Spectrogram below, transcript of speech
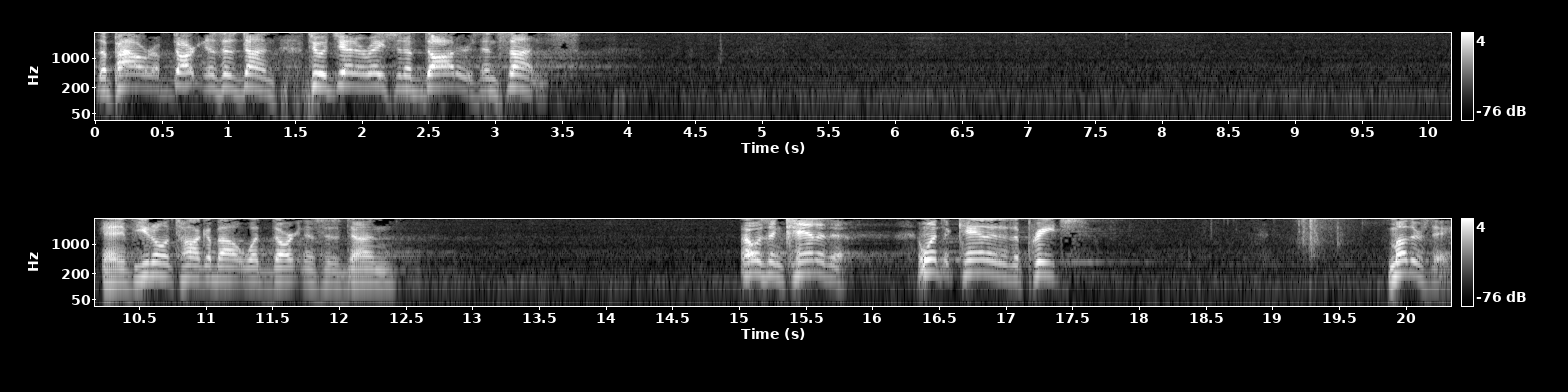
the power of darkness has done to a generation of daughters and sons. And if you don't talk about what darkness has done I was in Canada. I went to Canada to preach Mother's Day.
